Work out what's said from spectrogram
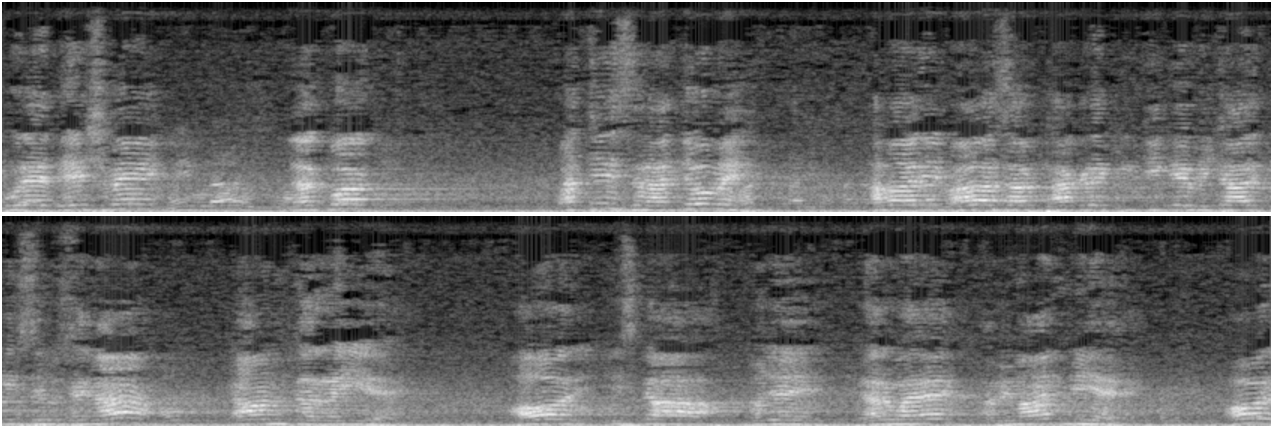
पूरे देश में लगभग 25 राज्यों में हमारी बाला साहब ठाकरे की जी के विचार की शिवसेना काम कर रही है। और इसका मुझे गर्व है, अभिमान भी है। और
